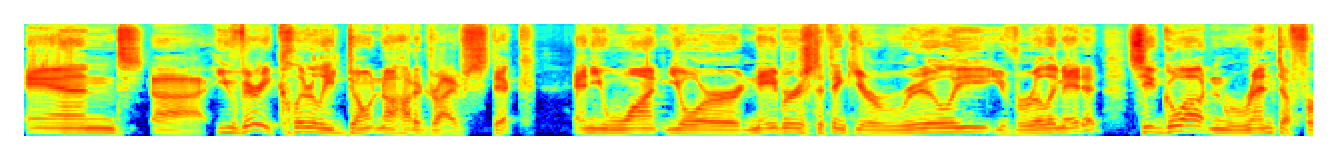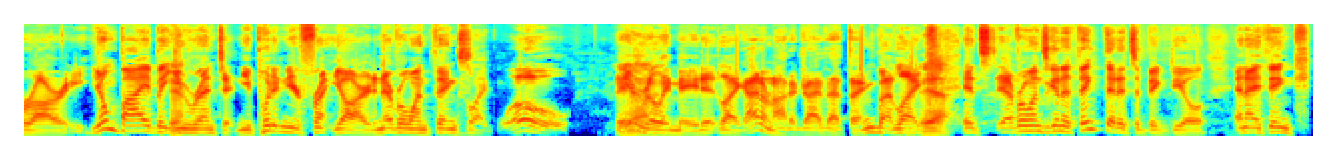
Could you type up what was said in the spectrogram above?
and uh, you very clearly don't know how to drive stick. And you want your neighbors to think you're really, you've really made it. So you go out and rent a Ferrari. You don't buy it, but yeah. you rent it and you put it in your front yard, and everyone thinks, like, whoa, they yeah. really made it. Like, I don't know how to drive that thing, but like, yeah. it's everyone's going to think that it's a big deal. And I think,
